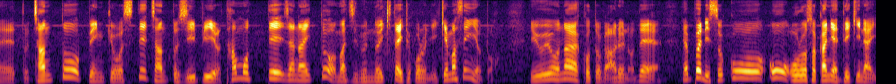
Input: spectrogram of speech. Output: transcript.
えー、とちゃんと勉強してちゃんと GPA を保ってじゃないと、まあ、自分の行きたいところに行けませんよというようなことがあるのでやっぱりそこをおろそかにはできないっ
